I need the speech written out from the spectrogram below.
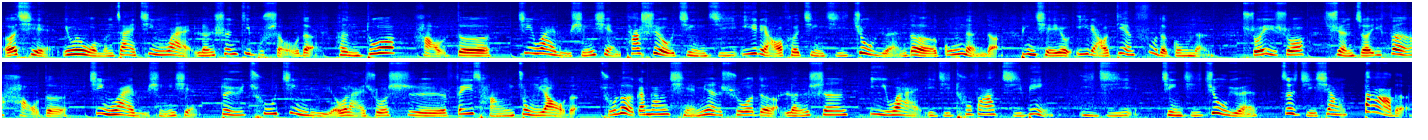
而且因为我们在境外人生地不熟的，很多好的。境外旅行险它是有紧急医疗和紧急救援的功能的，并且有医疗垫付的功能。所以说，选择一份好的境外旅行险，对于出境旅游来说是非常重要的。除了刚刚前面说的人身意外以及突发疾病以及紧急救援这几项大的。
